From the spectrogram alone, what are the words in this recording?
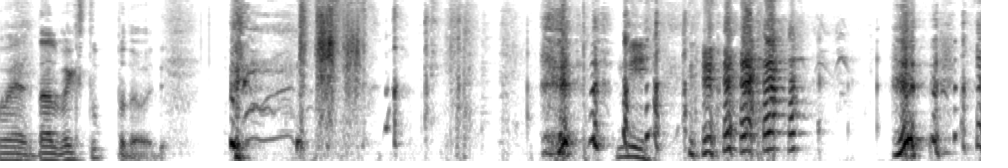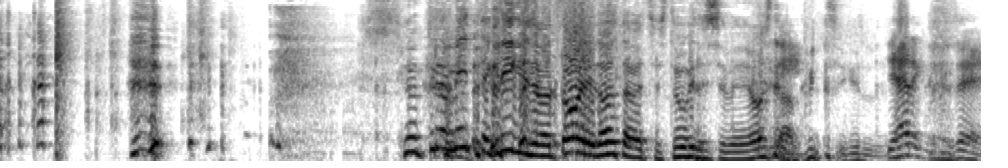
kohe talveks tuppa toodi. nii, no tere, mitte krigisevad toolid ostavad siia stuudiosse või ei osta putsi küll. järgmine see,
